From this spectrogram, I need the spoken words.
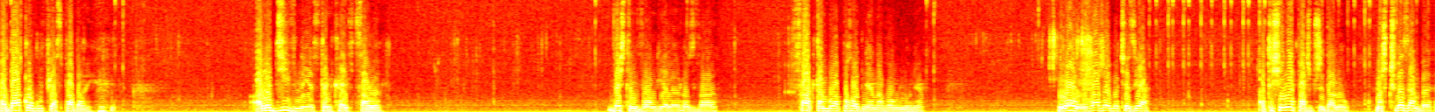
Padako głupia, spadaj. Ale dziwny jest ten cave cały. Weź ten wągiel, rozwal. Fuck, tam była pochodnia na wąglu, nie? Wow, uważaj, bo cię zje. A ty się nie patrz, brzydalu. Masz krzywe zęby.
